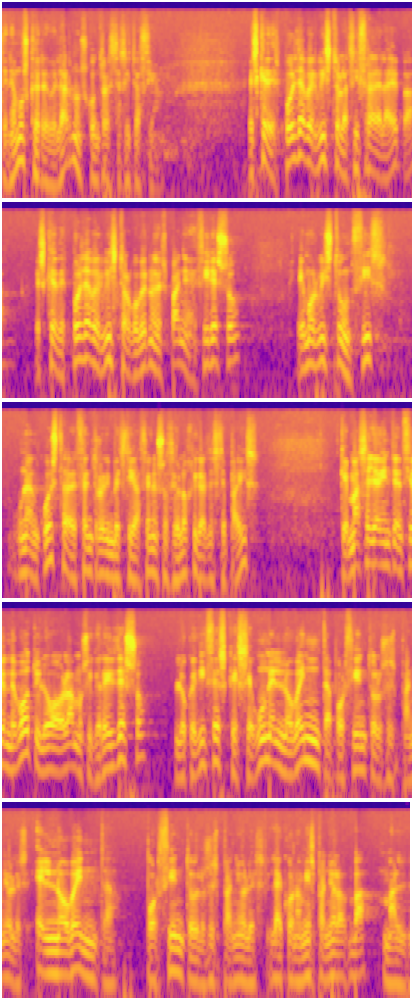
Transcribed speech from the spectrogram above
Tenemos que rebelarnos contra esta situación es que después de haber visto la cifra de la EPA, es que después de haber visto al Gobierno de España decir eso, hemos visto un CIS, una encuesta del Centro de Investigaciones Sociológicas de este país, que más allá de intención de voto, y luego hablamos si queréis de eso, lo que dice es que según el 90% de los españoles, el 90% de los españoles, la economía española va mal.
